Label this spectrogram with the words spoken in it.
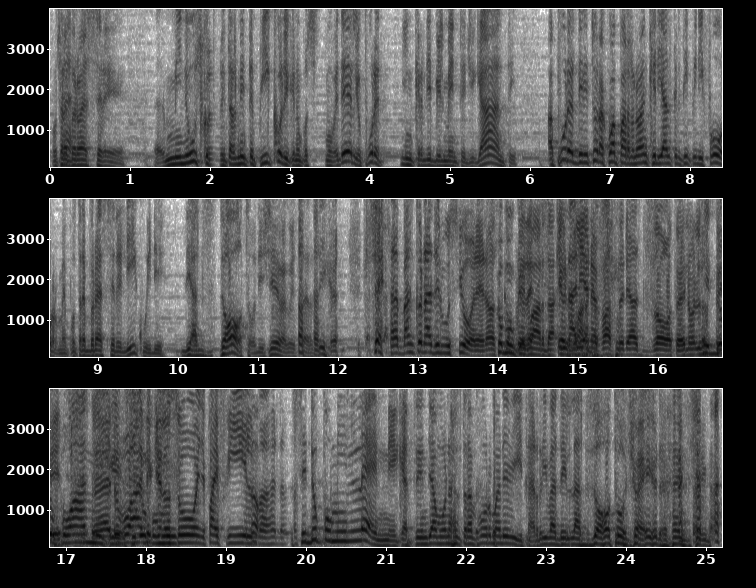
potrebbero Certo. essere eh, minuscoli, talmente piccoli che non possiamo vederli, oppure incredibilmente giganti. Oppure addirittura qua parlano anche di altri tipi di forme, potrebbero essere liquidi, di azoto, diceva quest'articolo. Cioè, sarebbe anche una delusione, no? Comunque, Scoprire guarda, che un alieno guarda, è fatto di azoto e non lo vedi. dopo anni Eh, che- dopo anni dopo che lo sogni, fai film. No, se dopo millenni che attendiamo un'altra forma di vita arriva dell'azoto, cioè io ci rim-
